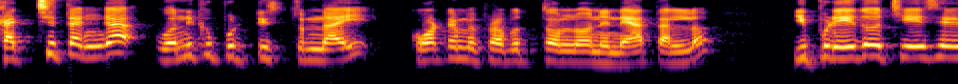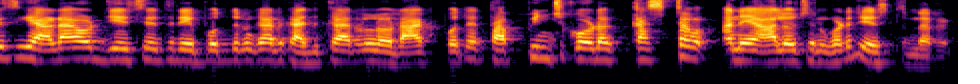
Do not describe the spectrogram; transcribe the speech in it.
ఖచ్చితంగా వణుకు పుట్టిస్తున్నాయి కూటమి ప్రభుత్వంలోని నేతల్లో. ఇప్పుడు ఏదో చేసేసి హడావుడి చేసేసి రేపు పొద్దున కనుక అధికారంలో రాకపోతే తప్పించుకోవడం కష్టం అనే ఆలోచన కూడా చేస్తున్నారట.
